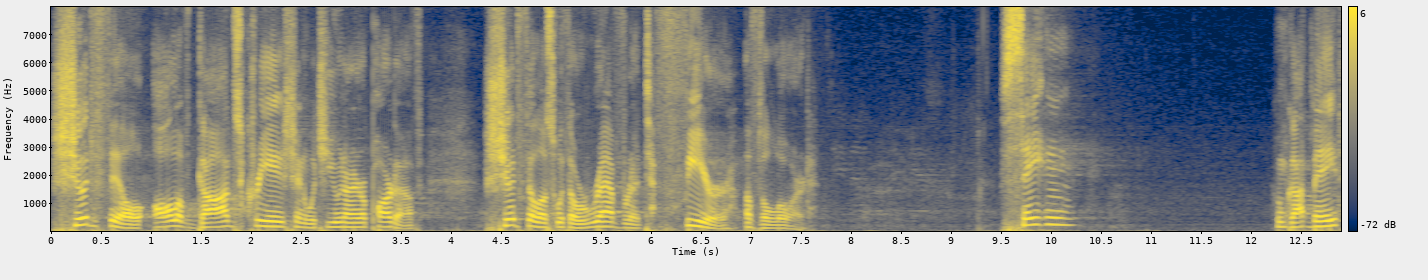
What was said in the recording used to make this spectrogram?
should fill all of God's creation, which you and I are part of, should fill us with a reverent fear of the Lord. Satan, whom God made,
